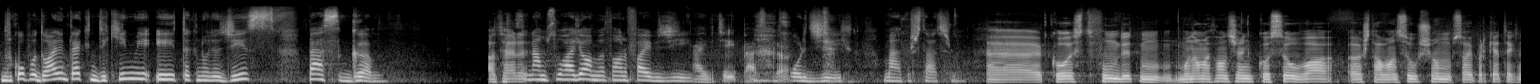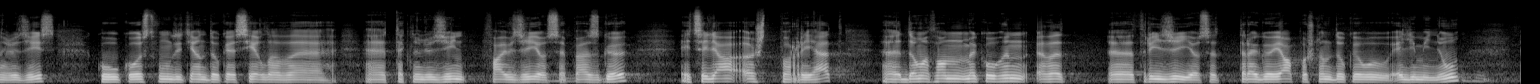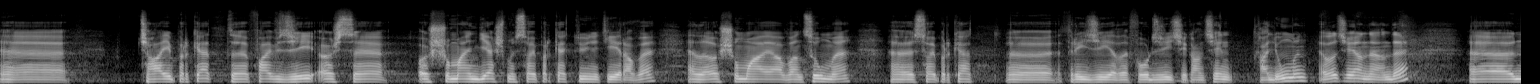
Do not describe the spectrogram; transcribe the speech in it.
Ndërkohë po dalim te ndikimi i teknologjisë 5G. Atëherë... Si na mësu hala me thonë 5G. 5G, 5G. 4G, ma e përshtatshme. Kohës të fundit, muna me thonë që Kosova është avansu shumë sa i përket teknologjisë, ku kohës të fundit janë duke sjellë edhe teknologjinë 5G ose 5G, e cila është për rrjet, do me thonë me kohën edhe 3G ose 3G ajo po shkon duke u eliminu. Çka i përket 5G është se është shumë ma e ndjeshme sa i përket këtyne të tjerave edhe është shumë ma e avancume sa i përket 3G edhe 4G që kanë qenë në të kalumen edhe që janë ende.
